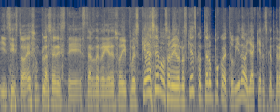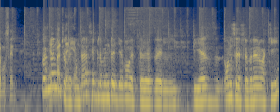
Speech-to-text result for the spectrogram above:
insisto, es un placer este estar de regreso. Y pues, ¿qué hacemos, amigo? ¿Nos quieres contar un poco de tu vida o ya quieres que entremos en.? Pues no hay mucho que contar, simplemente llevo este desde el 10, 11 de febrero aquí.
